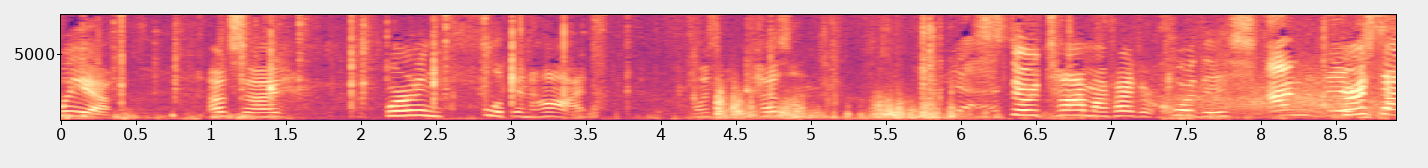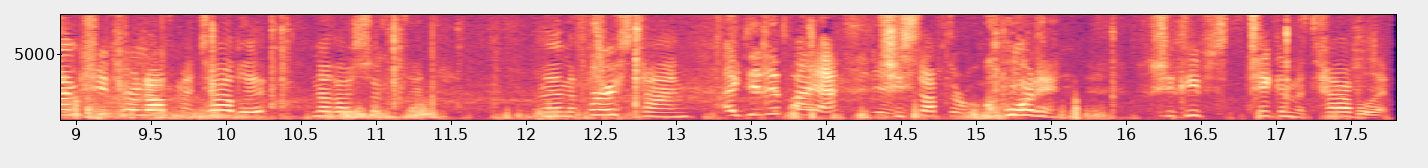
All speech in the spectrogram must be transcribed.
But yeah, outside, burning flipping hot with my cousin. Third time I've had to record this. First time she turned off my tablet. No, that was the second time. And then the first time I did it by accident. she stopped the recording. She keeps taking the tablet.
